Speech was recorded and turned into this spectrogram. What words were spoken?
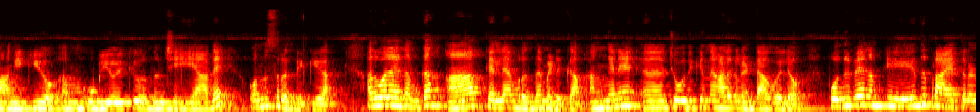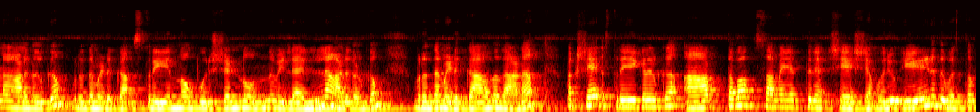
വാങ്ങിക്കുകയോ ഉപയോഗിക്കുകയോ ഒന്നും ചെയ്യാതെ ഒന്ന് ശ്രദ്ധിക്കുക. അതുപോലെ തന്നെ നമുക്ക് ആർക്കെല്ലാം വ്രതം എടുക്കാം? അങ്ങനെ ചോദിക്കുന്ന ആളുകൾ ഉണ്ടാവുമല്ലോ. പൊതുവേ നമുക്ക് ഏത് പ്രായത്തിലുള്ള ആളുകൾക്കും വ്രതം എടുക്കാം. സ്ത്രീയെന്നോ പുരുഷനെന്നോ ഒന്നുമില്ല. എല്ലാ ആളുകൾക്കും വ്രതം എടുക്കാവുന്നതാണ്. പക്ഷേ സ്ത്രീകൾക്ക് ആർത്തവ സമയത്തിന് ശേഷം ഒരു ഏഴ് ദിവസം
